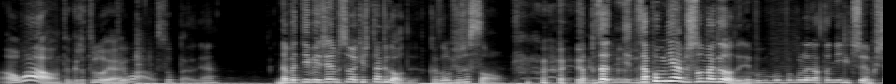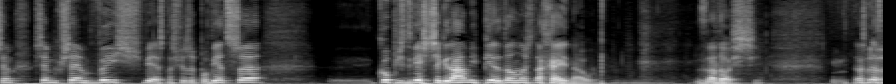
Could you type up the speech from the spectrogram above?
O wow, to gratuluję. Mówię, wow, super, nie? Nawet nie wiedziałem, że są jakieś nagrody. Okazało się, że są. Zapomniałem, że są nagrody. Nie? W, ogóle na to nie liczyłem. Chciałem, chciałem, chciałem wyjść, wiesz, na świeże powietrze, kupić 200 gram i pierdolnąć na hejnał. Z radości. Natomiast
